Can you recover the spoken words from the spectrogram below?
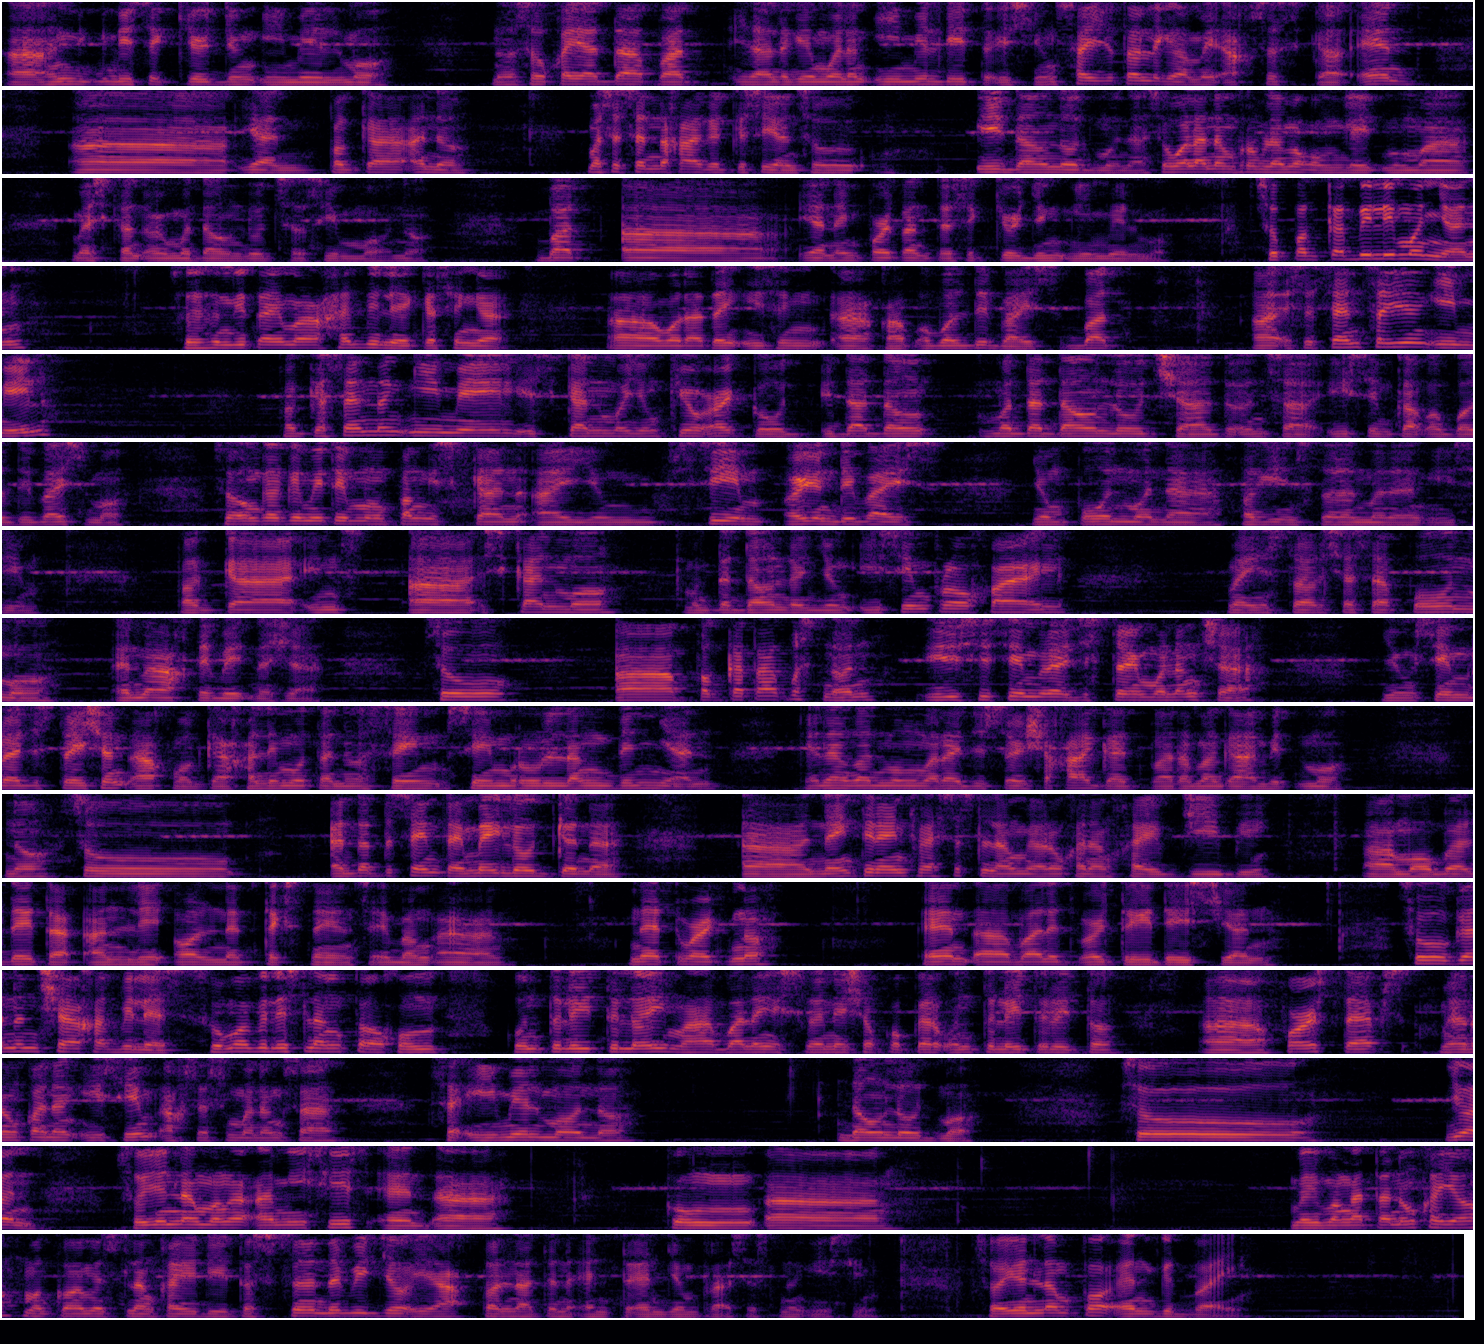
hindi, hindi secured yung email mo. No, so kaya dapat ilalagay mo lang email dito is yung sa'yo talaga may access ka and ah yan, pagka ano, masasend na kagad kasi yan. So i-download mo na. So wala nang problema kung late mo ma ma-scan or ma-download sa SIM mo, no. But ah yan importante secured yung email mo. So pagkabili mo niyan, so hindi tayo makakabili kasi nga ah, wala tayong isang ah, capable device but uh, isa-send sa yung email Pagka-send ng email, scan mo yung QR code, ida-down, mada-download siya doon sa eSIM capable device mo. So, ang gagamitin mong pang-scan ay yung SIM or yung device, yung phone mo na pag installan mo na ng eSIM. Pagka ah, scan mo, magda-download yung eSIM profile, may install siya sa phone mo, and ma-activate na siya. So, ah, pagkatapos nun, i-SIM register mo lang siya, yung SIM Registration Act, wag kakalimutan, no? same, same rule lang din yan. Kailangan mong ma-register siya kagad para magamit mo. No? So, and at the same time, may load ka na. Ah, 99 pesos lang, meron ka ng 5 GB ah, mobile data, only all net text na yan sa ibang ah, network, no? And ah, valid for 3 days yan. So, ganun siya kabilis. So, mabilis lang to. Kung, kung tuloy-tuloy, mahaba lang yung explanation ko, pero kung tuloy-tuloy to, ah four steps, meron ka ng eSIM, access mo lang sa, sa email mo, no? Download mo. So, yun. So, yun lang mga amisis and ah kung ah may mga tanong kayo, mag-comments lang kayo dito. Sa sunod na video, i-actual natin na end-to-end yung process ng eSIM. So, yun lang po and goodbye.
